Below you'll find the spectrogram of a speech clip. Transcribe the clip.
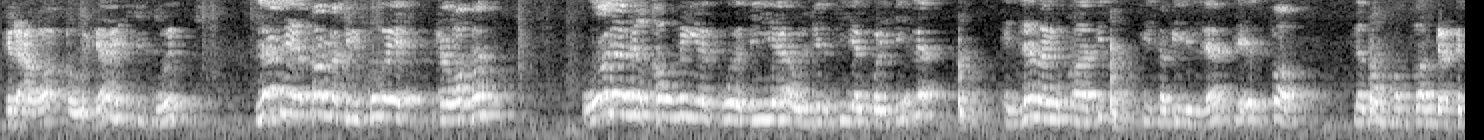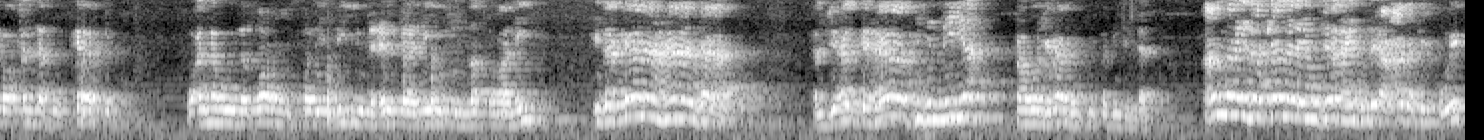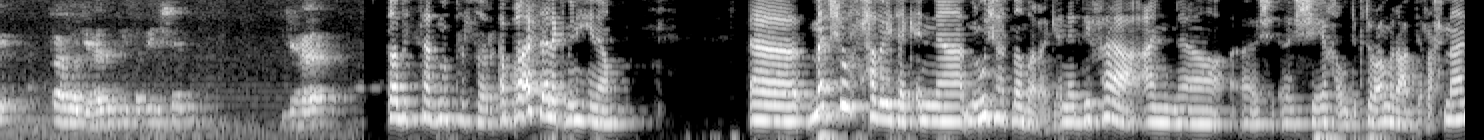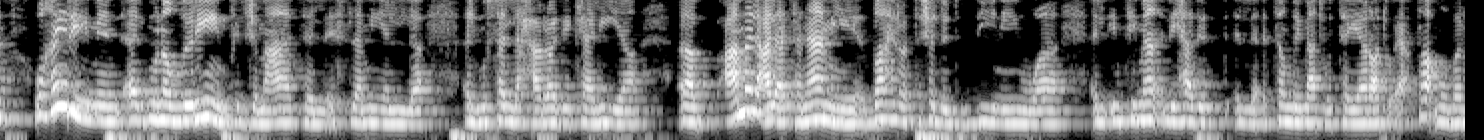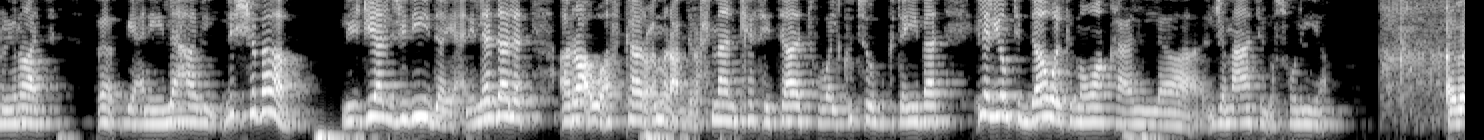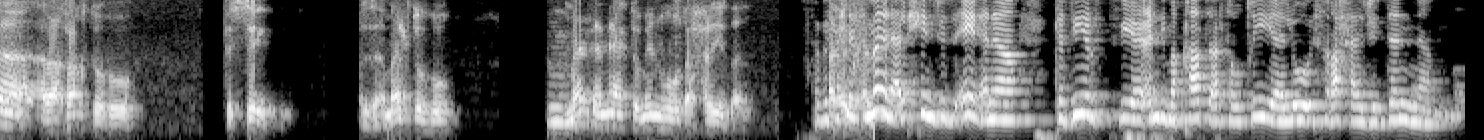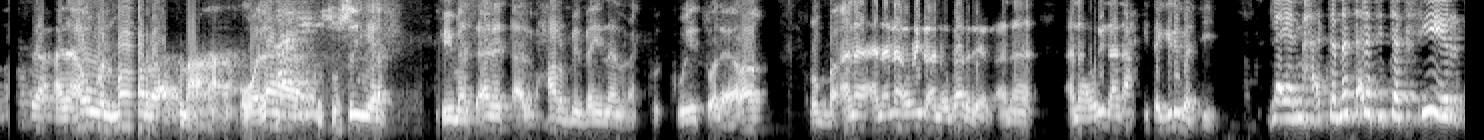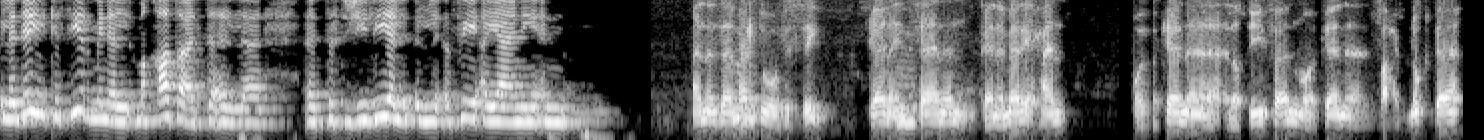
في العراق أو يجاهد في الكويت لا لإقامة الكويت كوطن ولا للقومية الكويتيه أو الجنسية الكويتيه لا. إنما يقاتل في سبيل الله لإسقاط نظام صدام باعتبار أنه كافر وأنه نظام صليبي علماني نصراني. إذا كان هذا الجهاد بهذه النية فهو جهاد في سبيل الله. أما إذا كان يجاهد لإعادة الكويت فهو جهاد في سبيل الشيطان جهاد. طيب أستاذ منتصر أبغى أسألك من هنا. آه، ما تشوف حضرتك إن من وجهة نظرك إن الدفاع عن آه، الشيخ أو الدكتور عمر عبد الرحمن وغيره من المنظرين في الجماعات الإسلامية المسلحة الراديكالية آه، عمل على تنامي ظاهرة التشدد الديني والانتماء لهذه التنظيمات والتيارات وإعطاء مبررات يعني لها للشباب. للأجيال الجديدة يعني. لا زالت آراء وأفكار عمر عبد الرحمن كاسيتات والكتب وكتيبات إلى اليوم تتداول في مواقع الجماعات الأصولية. أنا رافقته في السجن وزملته ما سمعت منه تحريضا. بس إحنا سمعنا الحين جزئين. أنا كثير في عندي مقاطع صوتية له صراحة جدا. أنا أول مرة أسمعها ولها خصوصية في مسألة الحرب بين الكويت والعراق ربما أنا أنا لا أريد أن أبرر أنا أنا أريد أن أحكي تجربتي لا يعني حتى مسألة التكفير لديه كثير من المقاطع الت- ال- التسجيلية ال- في يعني إن- أنا زاملته في السجن كان مم. إنسانا كان مرحا وكان لطيفا وكان صاحب نكتة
